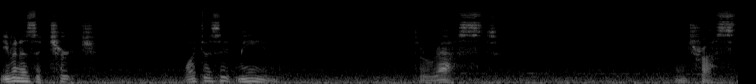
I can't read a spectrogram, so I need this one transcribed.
Even as a church, what does it mean to rest and trust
